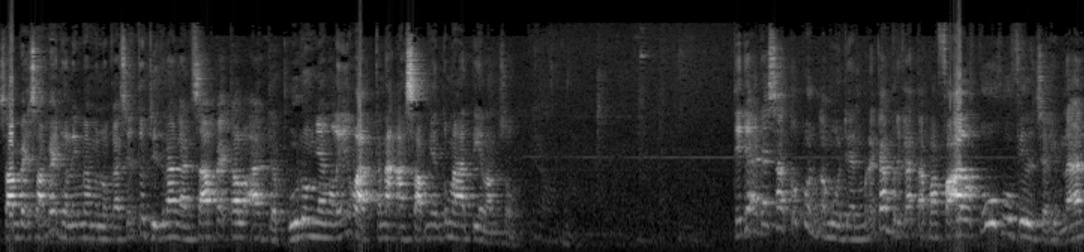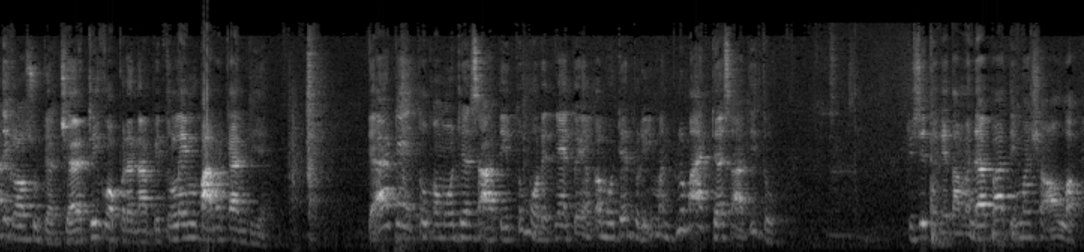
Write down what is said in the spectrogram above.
Sampai-sampai dalam Imam Nukasi itu diterangkan sampai kalau ada burung yang lewat kena asapnya itu mati langsung. Tidak ada satupun kemudian mereka berkata apa fa'alquhu fil jahim. Nanti kalau sudah jadi kobaran api itu lemparkan dia. Tidak ada itu kemudian saat itu muridnya itu yang kemudian beriman belum ada saat itu. Di situ kita mendapati masya Allah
